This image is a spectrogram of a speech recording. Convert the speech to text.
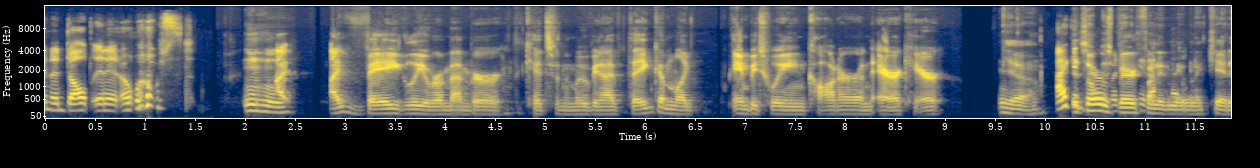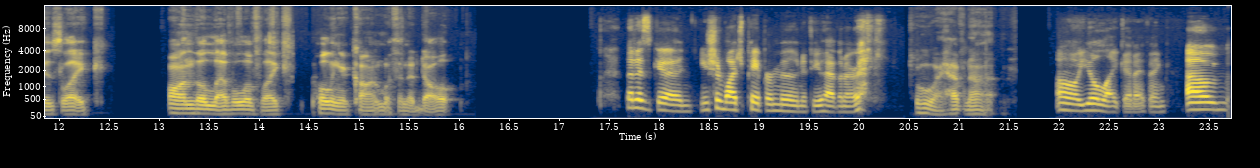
an adult in it almost. Mm-hmm. I- I vaguely remember the kids from the movie, and I think I'm like in between Connor and Eric here. yeah, I could it's always very funny to me when a kid is like on the level of like pulling a con with an adult. That is good. You should watch Paper Moon if you haven't already. Oh, I have not. Oh, you'll like it, I think. Um,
